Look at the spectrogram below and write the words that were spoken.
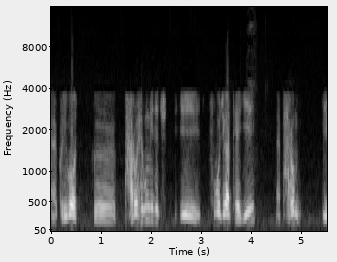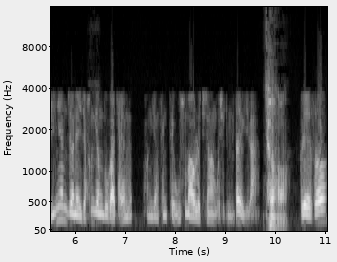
에, 그리고 그 바로 해군기지 이 후보지가 되기 에, 바로 1, 2년 전에 이제 환경부가 자연 환경 생태 우수 마을로 지정한 곳입니다 여기가 어허. 그래서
